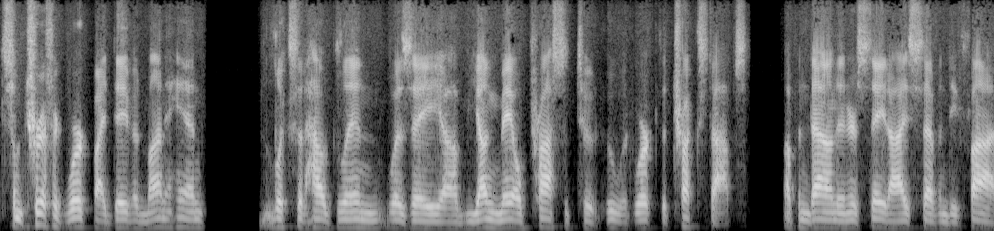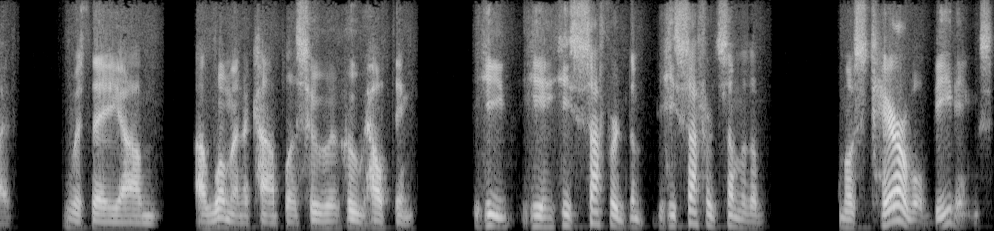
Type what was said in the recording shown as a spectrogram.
Some terrific work by David Monahan looks at how Glenn was a uh, young male prostitute who would work the truck stops up and down Interstate I 75 with a, um, a woman accomplice who, who helped him. He, he, he, suffered the, he suffered some of the most terrible beatings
